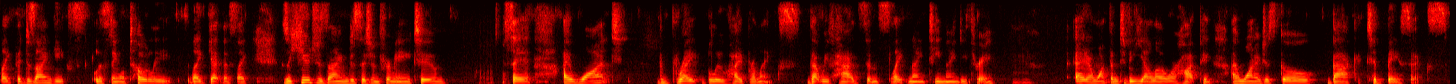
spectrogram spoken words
Like the design geeks listening will totally like get this. Like it was a huge design decision for me to say, I want the bright blue hyperlinks that we've had since like 1993. Mm-hmm. I don't want them to be yellow or hot pink. I want to just go back to basics.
